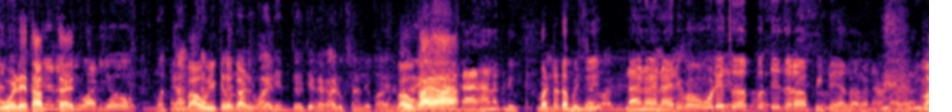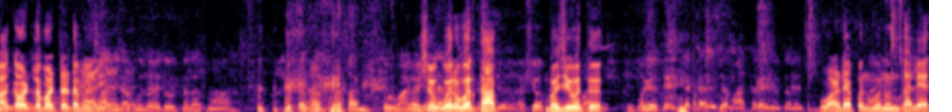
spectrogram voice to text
वडे थापतायत. हो आणि भाऊ इकडे काढतोय. भाऊ काय हा? बटाटा भजी? नाही नाही नाही रे बाबा ओढेच पण ते जरा पीठ ह्या झालं नाही. माका वाटलं बटाटा भजी. अशोक बरोबर थाप. भजी होत. येतो. वाड्या पण बनवून झाल्यात.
